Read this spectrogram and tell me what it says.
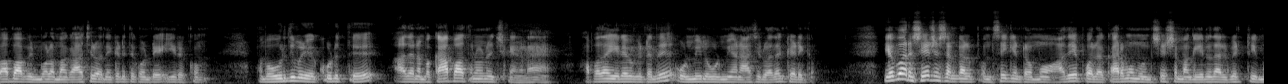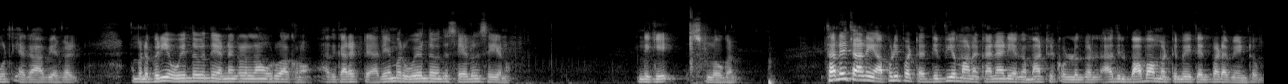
பாபாவின் மூலமாக ஆசீர்வாதம் கிடைத்துக்கொண்டே இருக்கும். நம்ம உறுதிமொழியை கொடுத்து அதை நம்ம காப்பாற்றணும்னு வச்சுக்கோங்களேன் அப்போ தான் இறைவன்கிட்டேருந்து உண்மையில் உண்மையான ஆசீர்வாதம் கிடைக்கும். எவ்வாறு சேஷ சங்கல்பம் செய்கின்றோமோ அதே போல் கர்மமும் சேஷமாக இருந்தால் வெற்றி மூர்த்தியாக ஆவீர்கள். நம்ம பெரிய உயர்ந்த உயர்ந்த எண்ணங்களெல்லாம் உருவாக்கணும் அது கரெக்டு அதே மாதிரி உயர்ந்த உயர்ந்த செயலும் செய்யணும். இன்றைக்கி ஸ்லோகன் தன்னைத்தானே அப்படிப்பட்ட திவ்யமான கண்ணாடியாக மாற்றிக்கொள்ளுங்கள் அதில் பாபா மட்டுமே தென்பட வேண்டும்.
